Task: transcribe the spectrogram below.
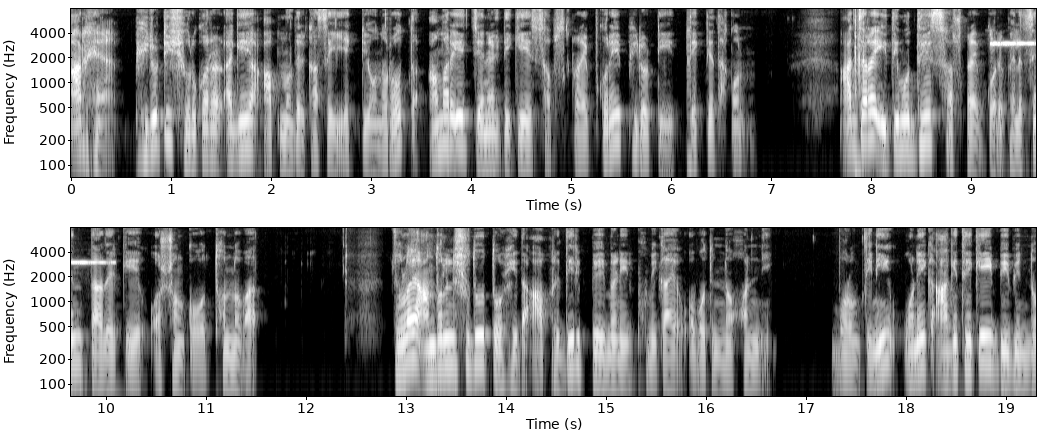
আর হ্যাঁ ভিডিওটি শুরু করার আগে আপনাদের কাছেই একটি অনুরোধ, আমার এই চ্যানেলটিকে সাবস্ক্রাইব করে ভিডিওটি দেখতে থাকুন। আর যারা ইতিমধ্যে সাবস্ক্রাইব করে ফেলেছেন, তাদেরকে অসংখ্য ধন্যবাদ। জুলাই আন্দোলনে শুধু তহিদ আফ্রিদির বেইমানির ভূমিকায় অবতীর্ণ হননি বরং তিনি অনেক আগে থেকেই বিভিন্ন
